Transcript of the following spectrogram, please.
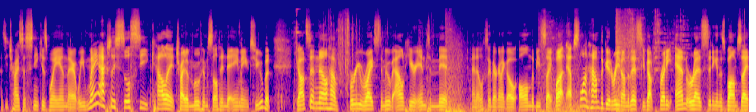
as he tries to sneak his way in there. We may actually still see Kali try to move himself into A main too, but Godsent now have free rights to move out here into mid. And it looks like they're going to go all on the B site. But Epsilon have the good read onto this. You've got Freddy and Rez sitting in this bomb site.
